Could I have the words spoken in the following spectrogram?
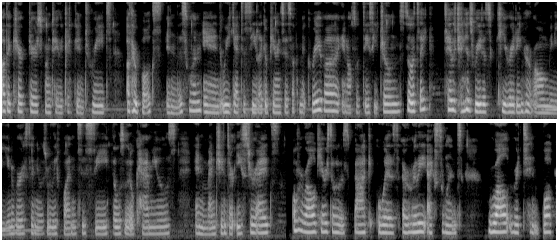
other characters from Taylor Jenkins Reid's other books in this one. And we get to see like appearances of Mick Riva and also Daisy Jones. So it's like Taylor Jenkins Reid is curating her own mini universe and it was really fun to see those little cameos and mentions or Easter eggs. Overall, Carrie Soto's Back was a really excellent, well-written book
